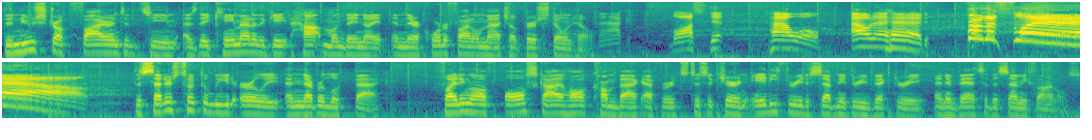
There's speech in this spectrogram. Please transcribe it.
The news struck fire into the team as they came out of the gate hot Monday night in their quarterfinal matchup versus Stonehill. Mack lost it. Powell out ahead for the slam! The Setters took the lead early and never looked back, fighting off all Skyhawk comeback efforts to secure an 83 73 victory and advance to the semifinals.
